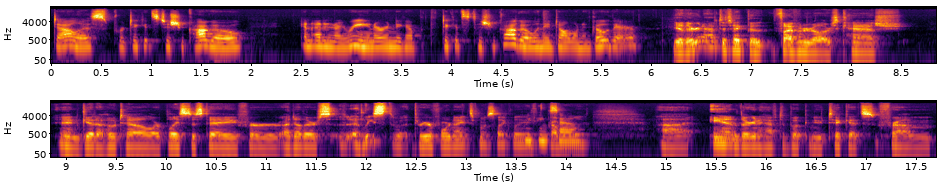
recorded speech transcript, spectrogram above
Dallas for tickets to Chicago, and Ed and Irene are ending up with the tickets to Chicago when they don't want to go there. Yeah, they're gonna have to take the five hundred dollars cash and get a hotel or place to stay for another at least th- three or four nights, most likely. We think so. Uh, and they're gonna have to book new tickets from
